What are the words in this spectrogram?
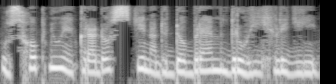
uschopňuje k radosti nad dobrem druhých lidí.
